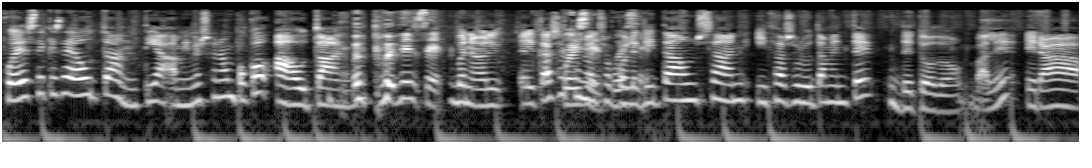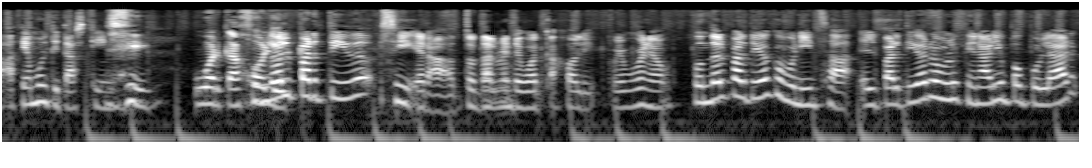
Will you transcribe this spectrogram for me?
Puede ser que sea Autan, tía. A mí me suena un poco a Autan. Puede ser. Bueno, el, el caso Puede es que ser, ser. coleguita Aung hizo absolutamente de todo, ¿vale? Era, hacía multitasking. Sí, Fundó workaholic. el partido, sí, era totalmente workaholic. Pues bueno, fundó el Partido Comunista, el Partido Revolucionario Popular,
